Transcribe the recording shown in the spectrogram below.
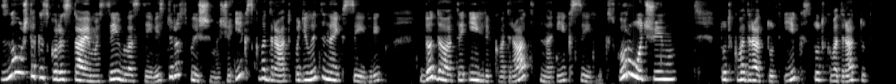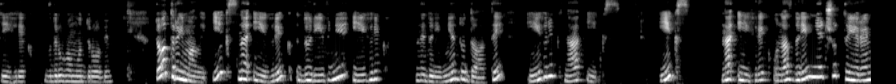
Знову ж таки скористаємося цією властивістю, розпишемо, що х квадрат поділити на xy, додати y квадрат на xy. Скорочуємо. Тут квадрат, тут х, тут квадрат, тут y в другому дробі. То отримали х на y дорівнює y, не дорівнює додати y на х. х на y у нас дорівнює 4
